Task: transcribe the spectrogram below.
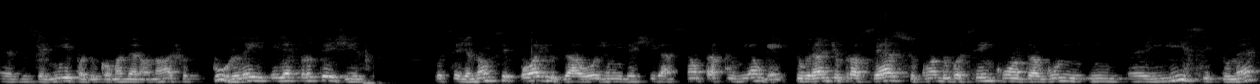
é, do CENIPA, do Comando Aeronáutico, por lei, ele é protegido. Ou seja, não se pode usar hoje uma investigação para punir alguém. Durante o processo, quando você encontra algum é, ilícito, né,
